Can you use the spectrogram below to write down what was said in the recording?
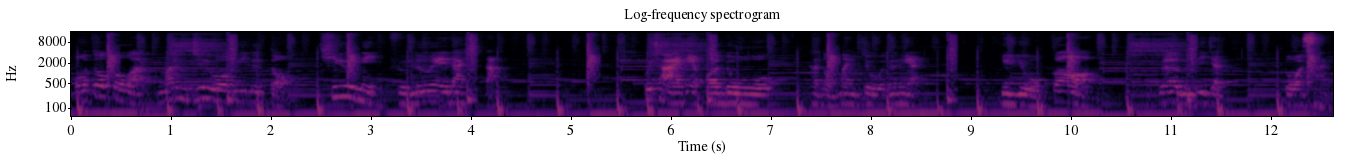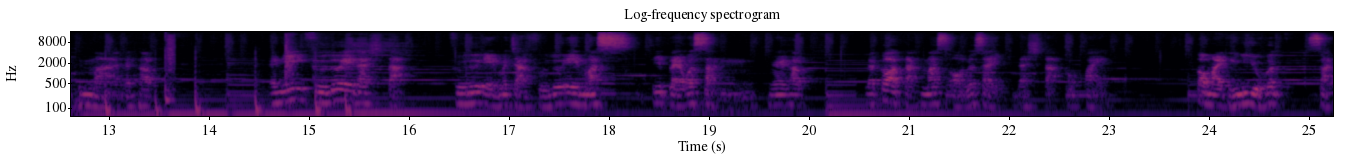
โอโตโกะมันจูโอมิรุโตะคิวนิฟูรุเอดัชตะผู้ชายเนี่ยพอดูขนมมันจูนั่นเนี่ยอยู่ๆก็เริ่มที่จะตัวสั่นขึ้นมานะครับ อันนี้ฟูรุเอดัชตะฟูรุเอมาจากฟูรุเอมัสที่แปลว่าสั่นนะครับ แล้วก็ตัดมัสออกแล้วใส่ดัชตะเข้าไป ก็หมายถึงอยู่ๆก็สั่น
